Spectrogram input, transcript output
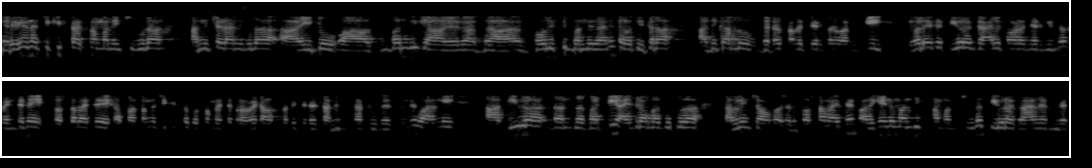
మెరుగైన చికిత్సకు సంబంధించి కూడా అందించడానికి కూడా ఇటు సిబ్బంది పోలీస్ సిబ్బంది కానీ తర్వాత ఇతర అధికారులు ఘటనస్థలం చేరుకుని వారికి ఎవరైతే తీవ్ర గాయాలు కావడం జరిగిందో వెంటనే ప్రస్తుతం అయితే ప్రథమ చికిత్స కోసం అయితే ప్రైవేట్ ఆసుపత్రికి తరలించినట్టు తెలుస్తుంది. వారిని ఆ తీవ్ర దాన్ని బట్టి హైదరాబాద్ కూడా తరలించే అవకాశం ప్రస్తుతం అయితే పదిహేను మందికి సంబంధించి కూడా తీవ్ర గాయాలు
